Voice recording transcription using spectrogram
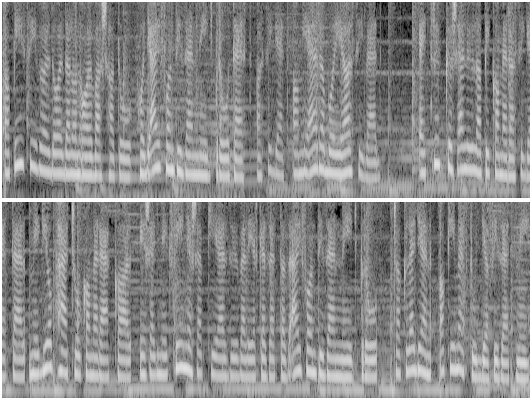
A PC World oldalon olvasható, hogy iPhone 14 Pro teszt, a sziget, ami elrabolja a szíved. Egy trükkös előlapi kameraszigettel, még jobb hátsó kamerákkal, és egy még fényesebb kijelzővel érkezett az iPhone 14 Pro, csak legyen, aki meg tudja fizetni.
